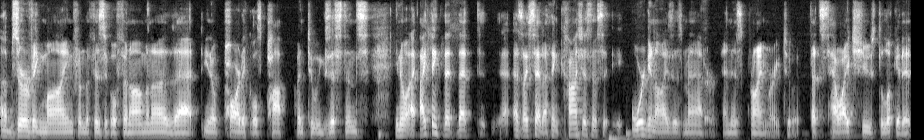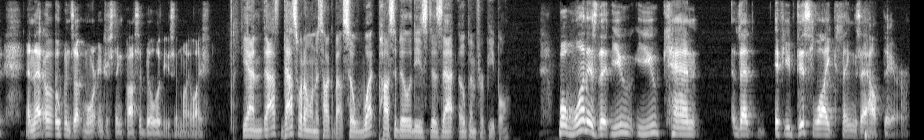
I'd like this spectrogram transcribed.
observing mind from the physical phenomena that you know particles pop into existence. You know I, I, think that that as i said i think consciousness organizes matter and is primary to it. That's how i choose to look at it. And that opens up more interesting possibilities in my life. Yeah and that's that's what i want to talk about. So what possibilities does that open for people? Well one is that you you can that if you dislike things out there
